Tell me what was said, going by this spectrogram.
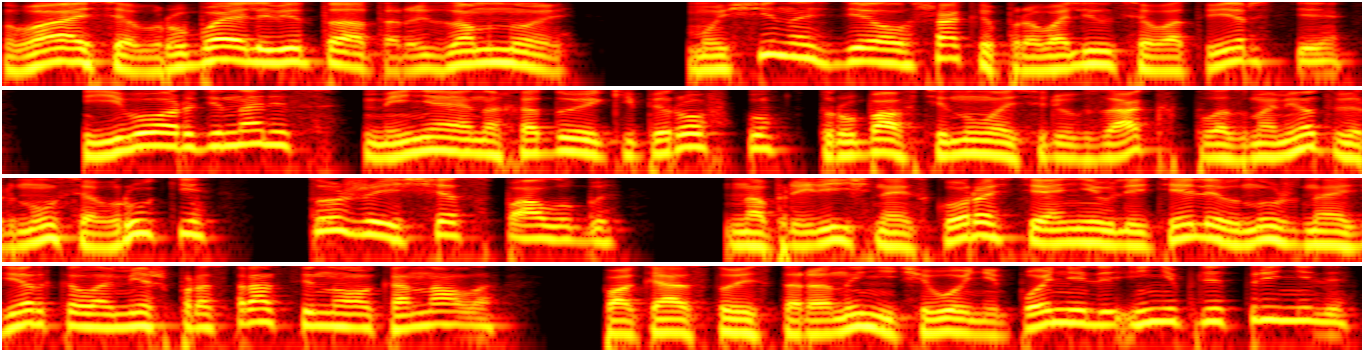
Вася, врубай левитатор и за мной. Мужчина сделал шаг и провалился в отверстие. Его ординарец, меняя на ходу экипировку, труба втянулась в рюкзак, плазмомет вернулся в руки, тоже исчез с палубы. На приличной скорости они влетели в нужное зеркало межпространственного канала, пока с той стороны ничего не поняли и не предприняли.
